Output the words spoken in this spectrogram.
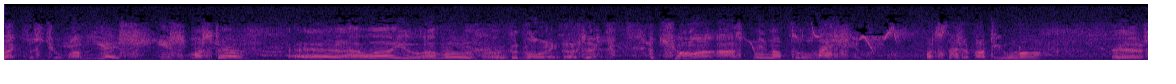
Breakfast, Chuma. Yes, yes, master. Well, how are you, Hummel? Oh, good morning, Doctor. Uh, Chuma asked me not to lash him. What's that about? Do you know? Yes.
